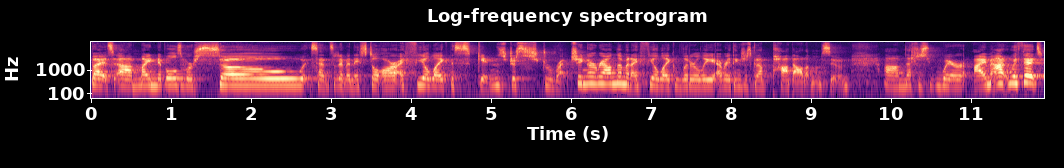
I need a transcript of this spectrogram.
but um, my nipples were so sensitive and they still are. I feel like the skin's just stretching around them and I feel like literally everything's just gonna pop out of them soon. Um, that's just where I'm at with it.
